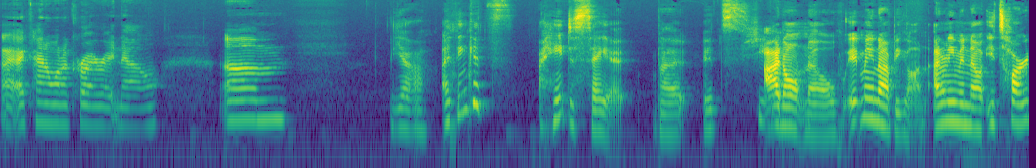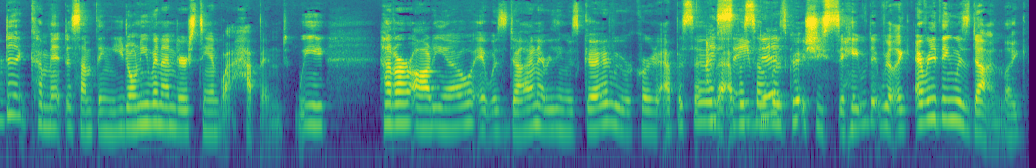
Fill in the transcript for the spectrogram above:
I, I kind of want to cry right now. Um, yeah i think it's i hate to say it but it's She- i don't know it may not be gone i don't even know it's hard to commit to something you don't even understand what happened we had our audio it was done everything was good we recorded an episode I the episode it. was good she saved it we like everything was done like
